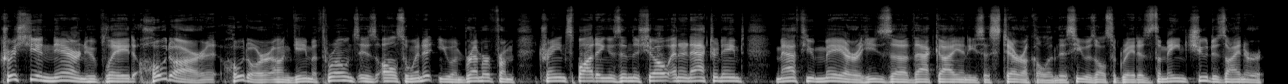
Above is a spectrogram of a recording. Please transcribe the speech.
Kristian Nairn, who played Hodor, Hodor on Game of Thrones, is also in it. Ewen Bremner from Train Spotting is in the show, and an actor named Matthew Maher. He's uh, that guy, and he's hysterical in this. He was also great as the main shoe designer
